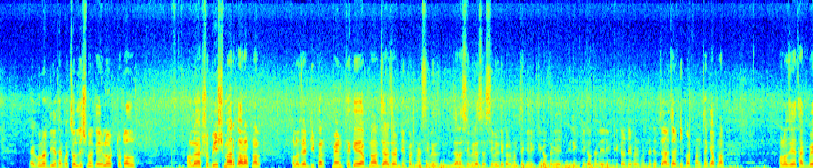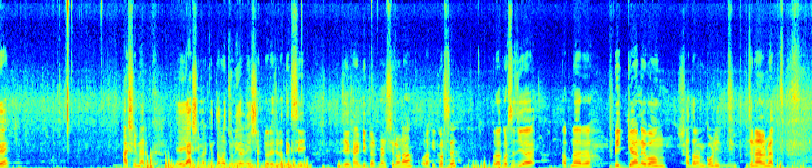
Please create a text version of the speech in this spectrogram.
এগুলো দিয়ে থাকবে চল্লিশ মার্ক। এই হলো টোটাল হলো একশো বিশ মার্ক, আর আপনার হলো যে ডিপার্টমেন্ট থেকে আপনার যার যার ডিপার্টমেন্ট সিভিল যারা সিভিল আছে সিভিল ডিপার্টমেন্ট থেকে ইলেকট্রিক্যাল থেকে ইলেকট্রিক্যাল থাকলে ইলেকট্রিক্যাল ডিপার্টমেন্ট থেকে, যার যার ডিপার্টমেন্ট থেকে আপনার হলো যে থাকবে আশি মার্ক। এই আশি মার্ক কিন্তু আমরা জুনিয়র ইনস্ট্রাক্টরে যেটা দেখছি যে এখানে ডিপার্টমেন্ট ছিল না, ওরা কি করছে? ওরা করছে যে, আপনার বিজ্ঞান এবং সাধারণ গণিত জেনারেল ম্যাথ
